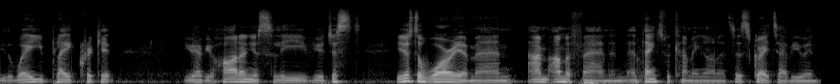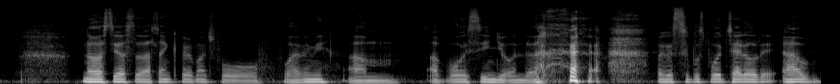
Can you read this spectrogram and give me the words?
the way you play cricket, you have your heart on your sleeve. You're just you're just a warrior, man. I'm I'm a fan, and, and thanks for coming on. It's just great to have you in. No, it's just uh, thank you very much for for having me. Um, I've always seen you on the on the SuperSport channel. Um,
